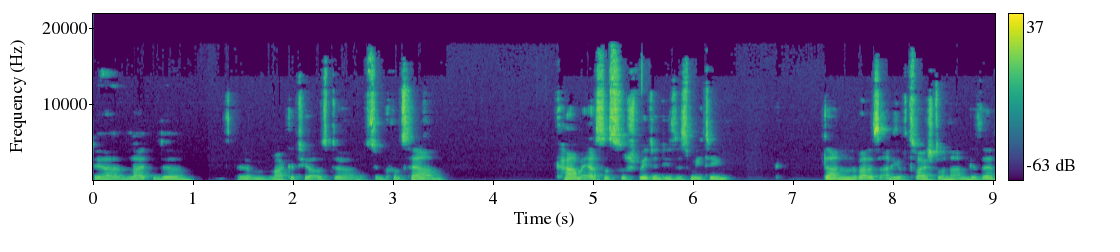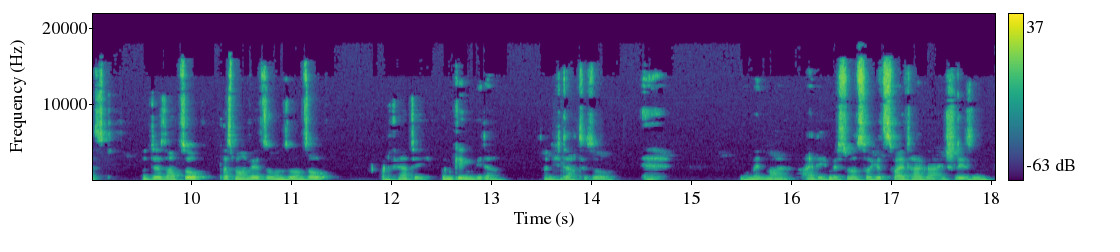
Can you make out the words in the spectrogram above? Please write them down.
der leitende ähm, Marketeer aus, der, aus dem Konzern kam erstens zu spät in dieses Meeting. Dann war das eigentlich auf zwei Stunden angesetzt. Und der sagt so, das machen wir jetzt so und so und so. Und fertig. Und ging wieder. Und ich dachte so, äh, Moment mal, eigentlich müssen wir uns doch jetzt zwei Tage einschließen,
